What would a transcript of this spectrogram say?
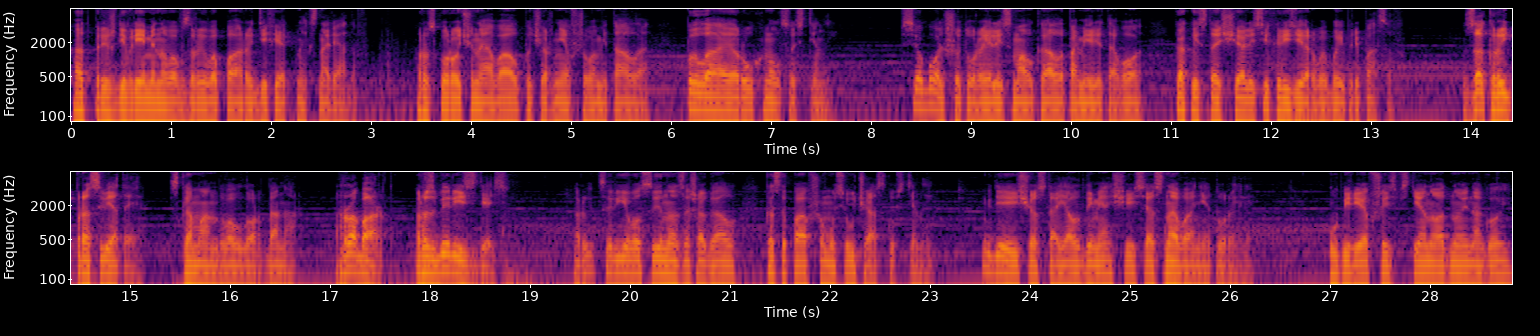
от преждевременного взрыва пары дефектных снарядов. Раскуроченный овал почерневшего металла, пылая, рухнул со стены. Все больше турелей смолкало по мере того, как истощались их резервы боеприпасов. «Закрыть просветы!» — скомандовал лорд Донар. «Роберт, разберись здесь!» Рыцарь его сына зашагал к осыпавшемуся участку стены, где еще стоял дымящееся основание турели. Уперевшись в стену одной ногой,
